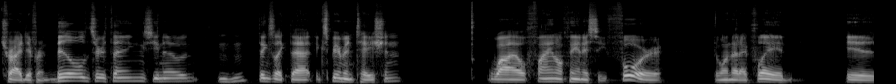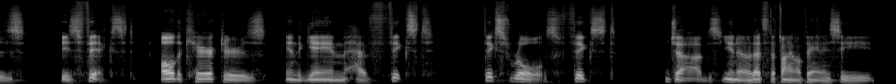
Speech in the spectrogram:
try different builds or things, you know, Mm-hmm. things like that. Experimentation. While Final Fantasy IV, the one that I played, is is fixed. All the characters in the game have fixed fixed roles, fixed jobs. You know, that's the Final Fantasy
